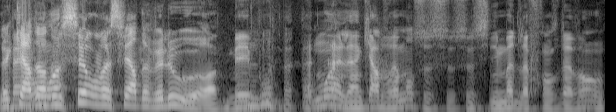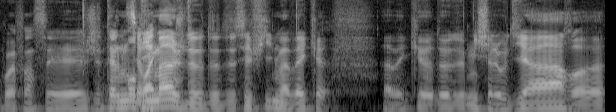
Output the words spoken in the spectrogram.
Le Ben, quart d'heure moi- douceur, on va se faire de velours. Mais pour, pour moi, elle incarne vraiment ce, ce- ce cinéma de la France d'avant. quoi. Enfin, c'est- J'ai tellement d'images de, de- de ces films avec, avec euh, de, de Michel Audiard. euh,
